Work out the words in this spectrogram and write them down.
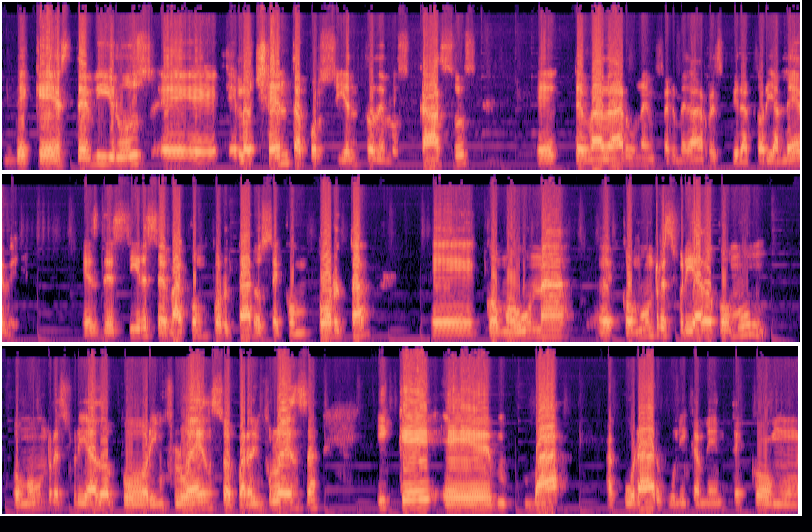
de que este virus, eh, el 80% de los casos, eh, te va a dar una enfermedad respiratoria leve. Es decir, se va a comportar o se comporta eh, como, una, como un resfriado común, como un resfriado por influenza o para influenza, y que va a curar únicamente con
